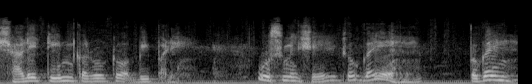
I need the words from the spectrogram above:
साढ़े तीन करोड़ तो अभी पड़े उसमें से जो गए हैं तो गए हैं।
